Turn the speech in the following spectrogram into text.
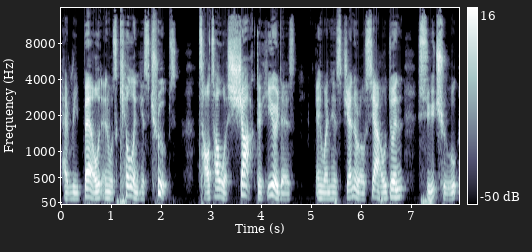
had rebelled and was killing his troops. Cao Cao was shocked to hear this, and when his general Xiahou Dun, Xu Chu,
